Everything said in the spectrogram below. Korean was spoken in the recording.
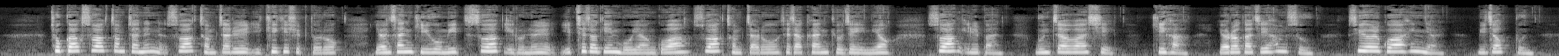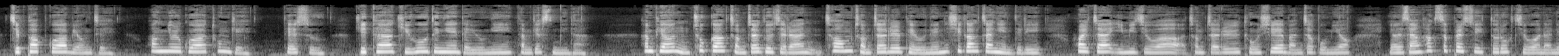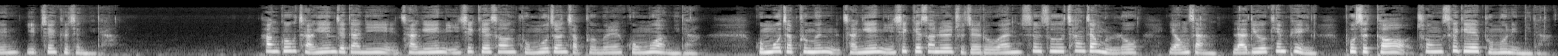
촉각 수학 점자는 수학 점자를 익히기 쉽도록 연산 기호 및 수학 이론을 입체적인 모양과 수학 점자로 제작한 교재이며 수학 일반, 문자와 식, 기하, 여러 가지 함수, 수열과 행렬, 미적분, 집합과 명제, 확률과 통계, 대수, 기타 기호 등의 내용이 담겼습니다. 한편 촉각 점자 교재란 처음 점자를 배우는 시각장애인들이 활자 이미지와 점자를 동시에 만져보며 연상 학습할 수 있도록 지원하는 입체 교재입니다. 한국장애인재단이 장애인 인식 개선 공모전 작품을 공모합니다. 공모 작품은 장애인 인식 개선을 주제로 한 순수 창작물로 영상, 라디오 캠페인, 포스터 총 3개의 부문입니다.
